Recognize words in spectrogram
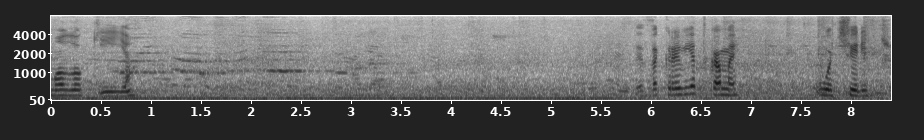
Молокія. За креветками очередь.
